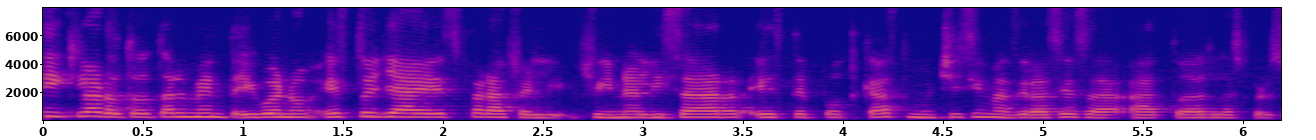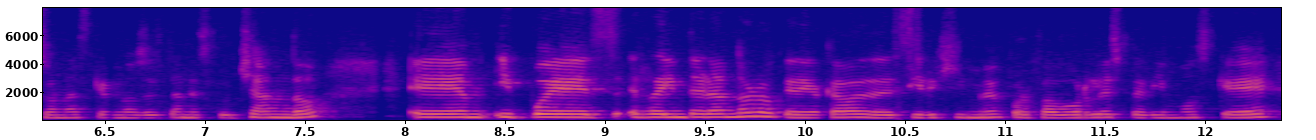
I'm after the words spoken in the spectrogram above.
Sí, claro, totalmente. Y bueno, esto ya es para finalizar este podcast. Muchísimas gracias a, todas las personas que nos están escuchando. Em, y pues reiterando lo que acaba de decir Jimé, por favor les pedimos que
